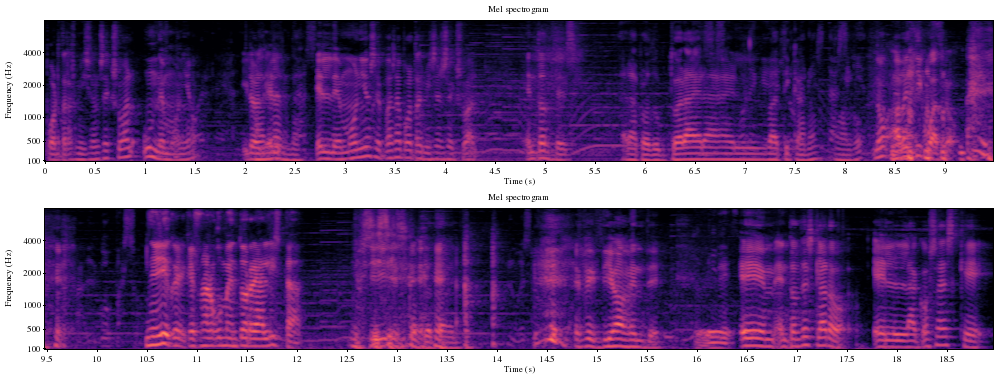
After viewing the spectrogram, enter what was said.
por transmisión sexual un demonio. Y el, demonio se pasa por transmisión sexual. Entonces, La productora era el Vaticano o algo. no, A24. Sí, que que es un argumento realista. Sí, sí, sí. completamente. Efectivamente. Eh, entonces, claro, el- la cosa es que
